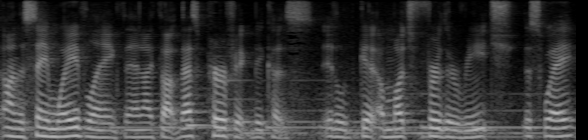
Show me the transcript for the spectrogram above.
on the same wavelength. And I thought, that's perfect because it'll get a much further reach this way.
